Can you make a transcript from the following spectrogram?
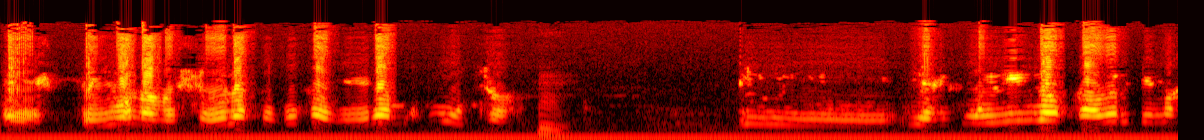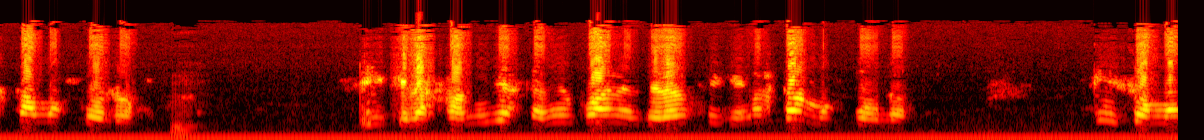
Este, y bueno, me llevé la sorpresa que éramos muchos. Mm. Y y es muy lindo saber que no estamos solos mm. y que las familias también puedan enterarse que no estamos solos. Sí, somos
